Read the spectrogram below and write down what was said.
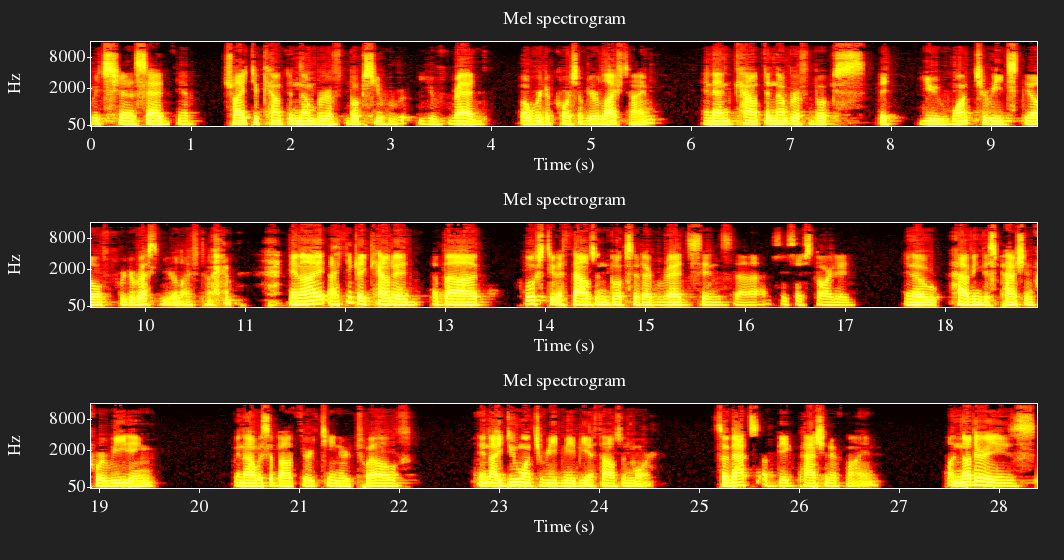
which uh, said, you know, try to count the number of books you've, you've read over the course of your lifetime and then count the number of books that you want to read still for the rest of your lifetime. and I, I think I counted about close to a thousand books that I've read since, uh, since I started you know, having this passion for reading when I was about 13 or 12. And I do want to read maybe a thousand more. So that's a big passion of mine. Another is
